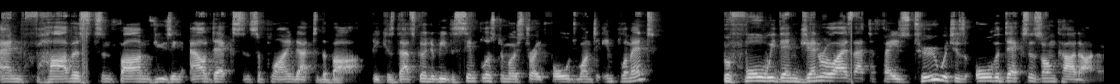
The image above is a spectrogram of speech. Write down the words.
and harvests and farms using our DEX and supplying that to the bar because that's going to be the simplest and most straightforward one to implement before we then generalize that to phase two, which is all the dexes on Cardano.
